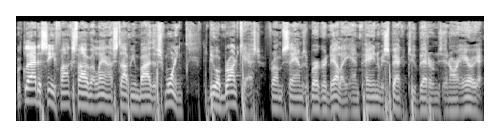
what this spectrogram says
We're glad to see Fox 5 Atlanta stopping by this morning to do a broadcast from Sam's Burger Deli and paying respect to veterans in our area.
